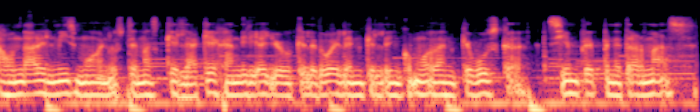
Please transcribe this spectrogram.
ahondar él mismo en los temas que le aquejan, diría yo, que le duelen, que le incomodan, que busca siempre penetrar más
